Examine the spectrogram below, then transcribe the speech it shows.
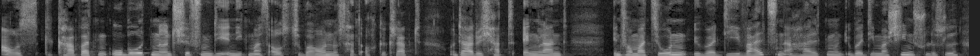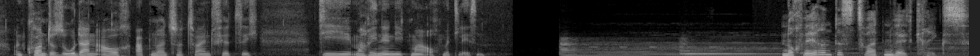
aus gekaperten U-Booten und Schiffen die Enigmas auszubauen. Das hat auch geklappt. Und dadurch hat England Informationen über die Walzen erhalten und über die Maschinenschlüssel und konnte so dann auch ab 1942 die Marine Enigma auch mitlesen. Noch während des Zweiten Weltkriegs,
